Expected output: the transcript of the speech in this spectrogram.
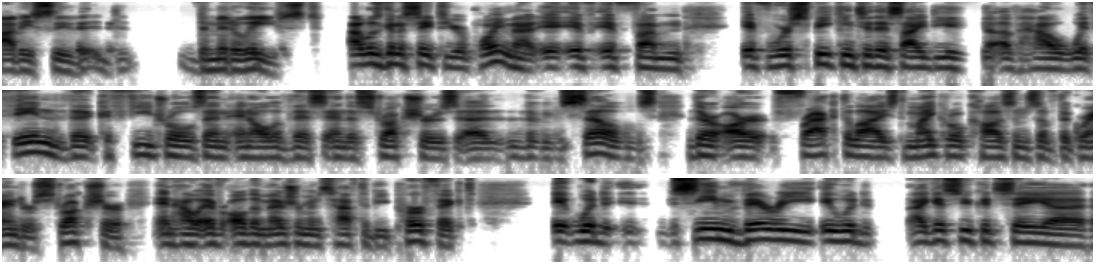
obviously the, the Middle East. I was going to say to your point, Matt, if if um if we're speaking to this idea of how within the cathedrals and and all of this and the structures uh, themselves there are fractalized microcosms of the grander structure, and however all the measurements have to be perfect, it would seem very. It would, I guess, you could say. Uh,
